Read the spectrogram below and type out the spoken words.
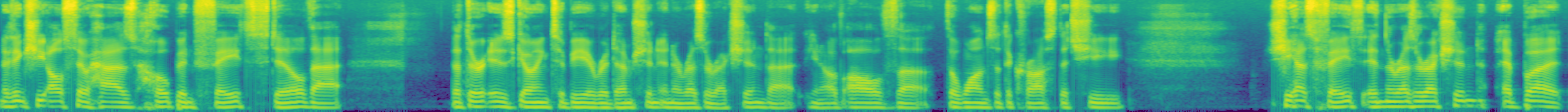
and I think she also has hope and faith still that that there is going to be a redemption and a resurrection that you know of all the the ones at the cross that she she has faith in the resurrection eh, but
